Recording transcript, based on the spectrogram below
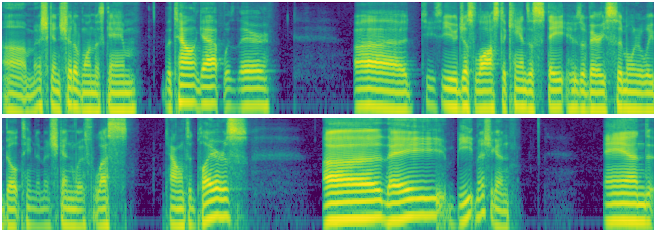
Um, Michigan should have won this game. The talent gap was there. Uh, TCU just lost to Kansas State, who's a very similarly built team to Michigan with less talented players. Uh, they beat Michigan. And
